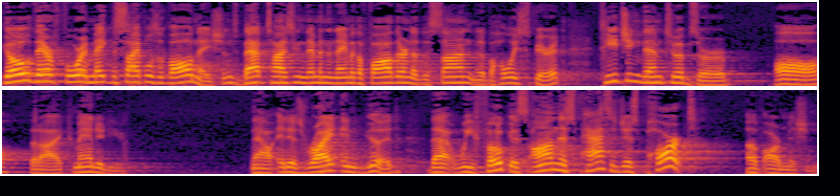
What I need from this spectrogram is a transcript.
Go therefore and make disciples of all nations, baptizing them in the name of the Father and of the Son and of the Holy Spirit, teaching them to observe all that I commanded you. Now, it is right and good that we focus on this passage as part of our mission.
